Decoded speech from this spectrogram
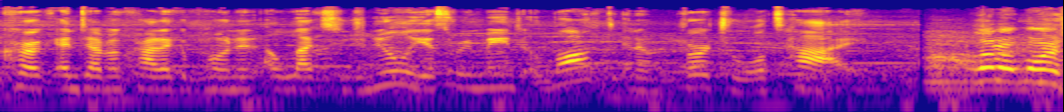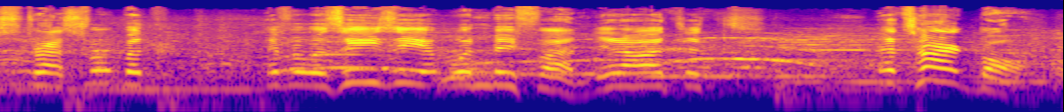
Kirk and Democratic opponent Alexi Giannoulias remained locked in a virtual tie. A little more stressful, but if it was easy, it wouldn't be fun. You know, it's, it's, it's hardball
